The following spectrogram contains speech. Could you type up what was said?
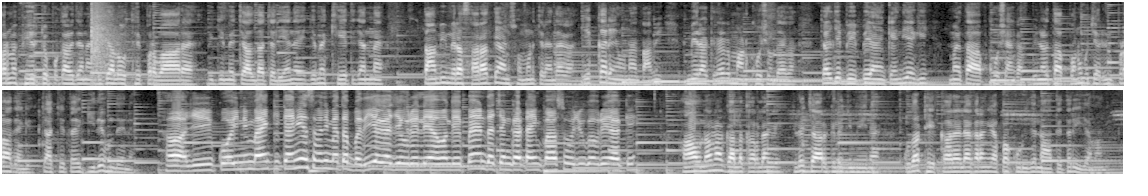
ਪਰ ਮੈਂ ਫੇਰ ਚੁੱਪ ਕਰ ਜਾਣਾ ਵੀ ਚਲ ਉੱਥੇ ਪਰਿਵਾਰ ਹੈ ਵੀ ਜਿਵੇਂ ਚੱਲਦਾ ਚੱਲੀ ਜਾਂਦਾ ਜੇ ਮੈਂ ਖੇਤ ਜਾਣਾ ਤਾਂ ਵੀ ਮੇਰਾ ਸਾਰਾ ਧਿਆਨ ਸੁਮਨ 'ਚ ਰਹਿੰਦਾ ਹੈਗਾ। ਜੇ ਘਰੇ ਆਉਣਾ ਤਾਂ ਵੀ ਮੇਰਾ ਕਿਹੜਾ ਮਨ ਖੁਸ਼ ਹੁੰਦਾ ਹੈਗਾ। ਚੱਲ ਜੇ ਬੇਬੇ ਐਂ ਕਹਿੰਦੀ ਹੈਗੀ ਮੈਂ ਤਾਂ ਆਪ ਖੁਸ਼ ਹਾਂਗਾ ਵੀ ਨਾਲ ਤਾਂ ਆਪਾਂ ਨੂੰ ਵਿਚਾਰੀ ਨੂੰ ਪੜਾ ਦਿਆਂਗੇ। ਚਾਚੇ ਤਾਏ ਕਿਹਦੇ ਹੁੰਦੇ ਨੇ? ਹਾਂ ਜੀ ਕੋਈ ਨਹੀਂ ਮੈਂ ਕੀ ਕਹਿਣੀ ਆ ਸਮਝੀ ਮੈਂ ਤਾਂ ਵਧੀਆ ਹੈਗਾ ਜੇ ਉਰੇ ਲੈ ਆਵਾਂਗੇ। ਭੈਣ ਦਾ ਚੰਗਾ ਟਾਈਮ ਪਾਸ ਹੋ ਜਾਊਗਾ ਉਰੇ ਆ ਕੇ। ਹਾਂ ਉਹਨਾਂ ਨਾਲ ਗੱਲ ਕਰ ਲਾਂਗੇ ਜਿਹੜੇ 4 ਕਿੱਲੇ ਜ਼ਮੀਨ ਹੈ ਉਹਦਾ ਠੇਕਾ ਲੈ ਲਿਆ ਕਰਾਂਗੇ ਆਪਾਂ ਕੁੜੀ ਦੇ ਨਾਂ ਤੇ ਧਰੀ ਜਾਵਾਂਗੇ।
